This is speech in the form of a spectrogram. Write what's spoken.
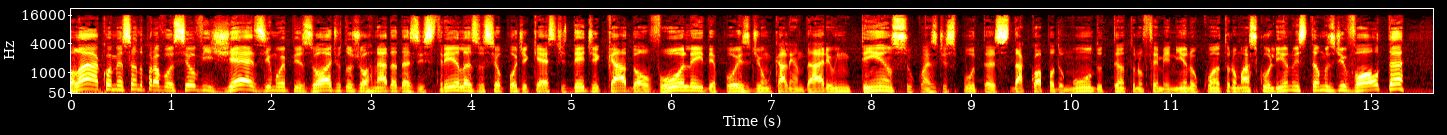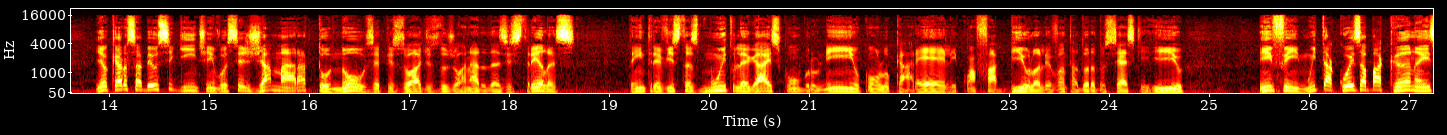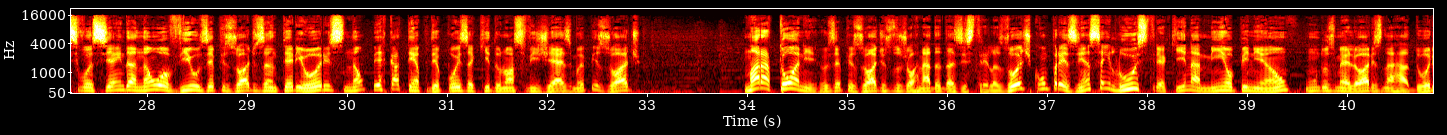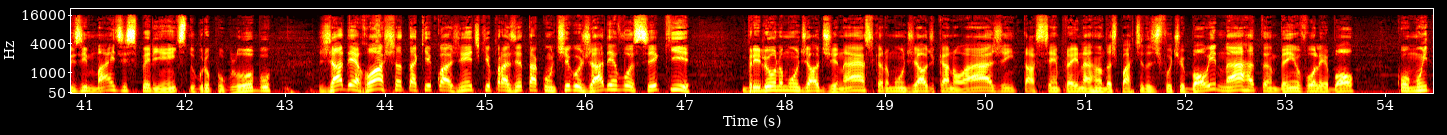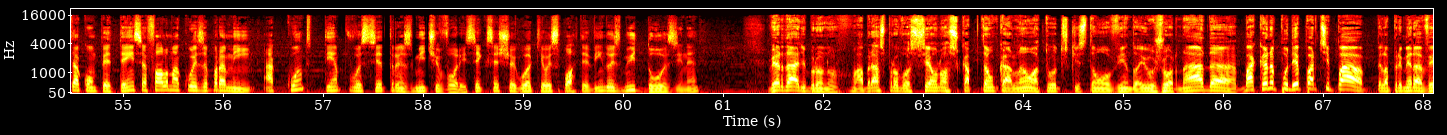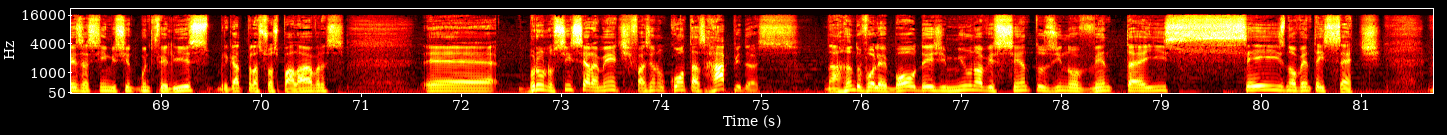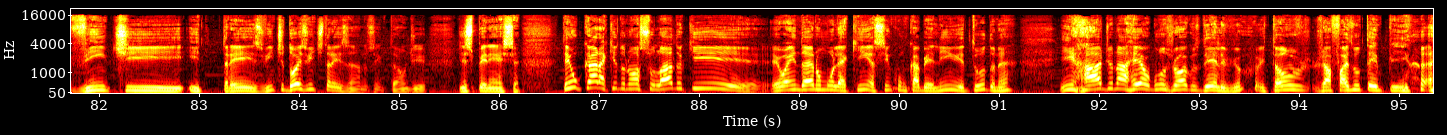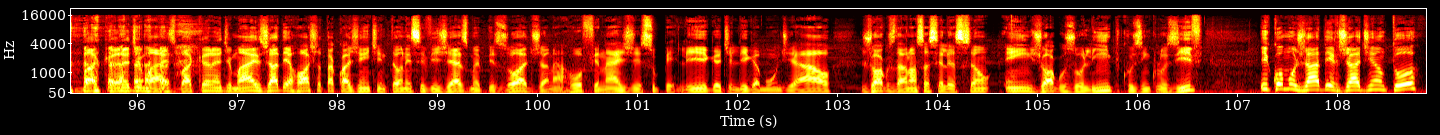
Olá, começando para você o vigésimo episódio do Jornada das Estrelas, o seu podcast dedicado ao vôlei, depois de um calendário intenso com as disputas da Copa do Mundo, tanto no feminino quanto no masculino. Estamos de volta e eu quero saber o seguinte, hein? Você já maratonou os episódios do Jornada das Estrelas? Tem entrevistas muito legais com o Bruninho, com o Lucarelli, com a Fabiola, levantadora do Sesc Rio. Enfim, muita coisa bacana aí. Se você ainda não ouviu os episódios anteriores, não perca tempo. Depois aqui do nosso vigésimo episódio, maratone os episódios do Jornada das Estrelas. Hoje com presença ilustre aqui, na minha opinião, um dos melhores narradores e mais experientes do Grupo Globo. Jader Rocha está aqui com a gente. Que prazer estar contigo, Jader. Você que brilhou no Mundial de Ginástica, no Mundial de Canoagem, está sempre aí narrando as partidas de futebol e narra também o voleibol com muita competência. Fala uma coisa para mim, há quanto tempo você transmite vôlei? Sei que você chegou aqui ao Sport TV em 2012, né? Verdade, Bruno. Um abraço para você, ao nosso capitão Carlão, a todos que estão ouvindo aí o Jornada. Bacana poder participar pela primeira vez assim, me sinto muito feliz. Obrigado pelas suas palavras. É... Bruno, sinceramente, fazendo contas rápidas, narrando voleibol desde 1996, 97. 23, 22, 23 anos, então, de, de experiência. Tem um cara aqui do nosso lado que eu ainda era um molequinho, assim, com cabelinho e tudo, né? Em rádio narrei alguns jogos dele, viu? Então já faz um tempinho. Bacana demais, bacana demais. Já Rocha tá com a gente então nesse vigésimo episódio, já narrou finais de Superliga, de Liga Mundial, jogos da nossa seleção em Jogos Olímpicos, inclusive. E como o Jader já adiantou,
